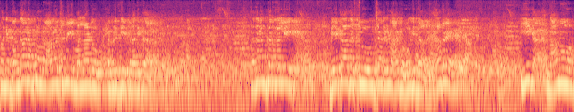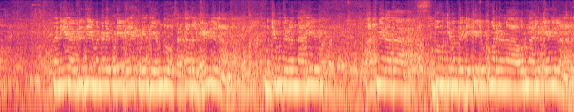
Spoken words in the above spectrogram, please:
ಮೊನ್ನೆ ಬಂಗಾರಪ್ಪನವರ ಆಲೋಚನೆ ಈ ಮಲೆನಾಡು ಅಭಿವೃದ್ಧಿ ಪ್ರಾಧಿಕಾರ. ತದನಂತರದಲ್ಲಿ ಬೇಕಾದಷ್ಟು ವಿಚಾರಗಳು ಆಗಿ ಹೋಗಿದ್ದಾವೆ. ಆದರೆ ಈಗ ನಾನು ನನಗೇನು ಅಭಿವೃದ್ಧಿ ಮಂಡಳಿ ಕೊಡಿ, ಬೇರೆ ಕೊಡಿ ಅಂತ ಒಂದು ಸರ್ಕಾರದಲ್ಲಿ ಕೇಳಲಿಲ್ಲ ನಾನು. ಮುಖ್ಯಮಂತ್ರಿಗಳನ್ನಾಗಲಿ, ಆತ್ಮೀಯರಾದ ಉಪಮುಖ್ಯಮಂತ್ರಿ ಡಿ ಕೆ ಶಿವಕುಮಾರ್ಗಳನ್ನ ಅವ್ರನ್ನಾಗಲಿ ಕೇಳಲಿಲ್ಲ ನಾನು.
